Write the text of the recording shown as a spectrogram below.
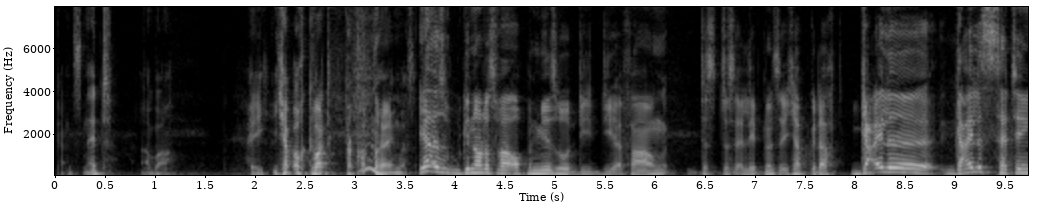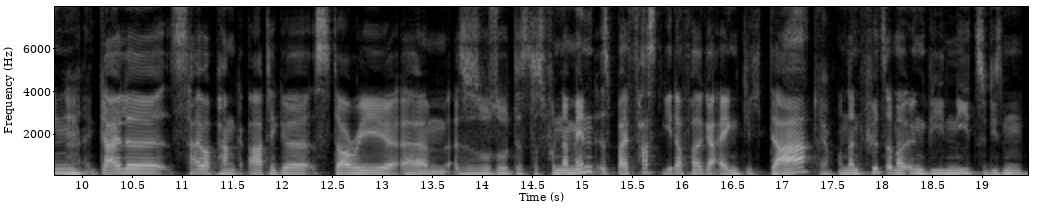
Ganz nett, aber hey, ich habe auch gewartet, da kommt noch irgendwas. Ja, also genau das war auch bei mir so die, die Erfahrung, das, das Erlebnis. Ich habe gedacht, geile, geiles Setting, Mhm. geile Cyberpunk-artige Story. Ähm, also so, so das, das Fundament ist bei fast jeder Folge eigentlich da. Ja. Und dann führt es aber irgendwie nie zu diesem.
